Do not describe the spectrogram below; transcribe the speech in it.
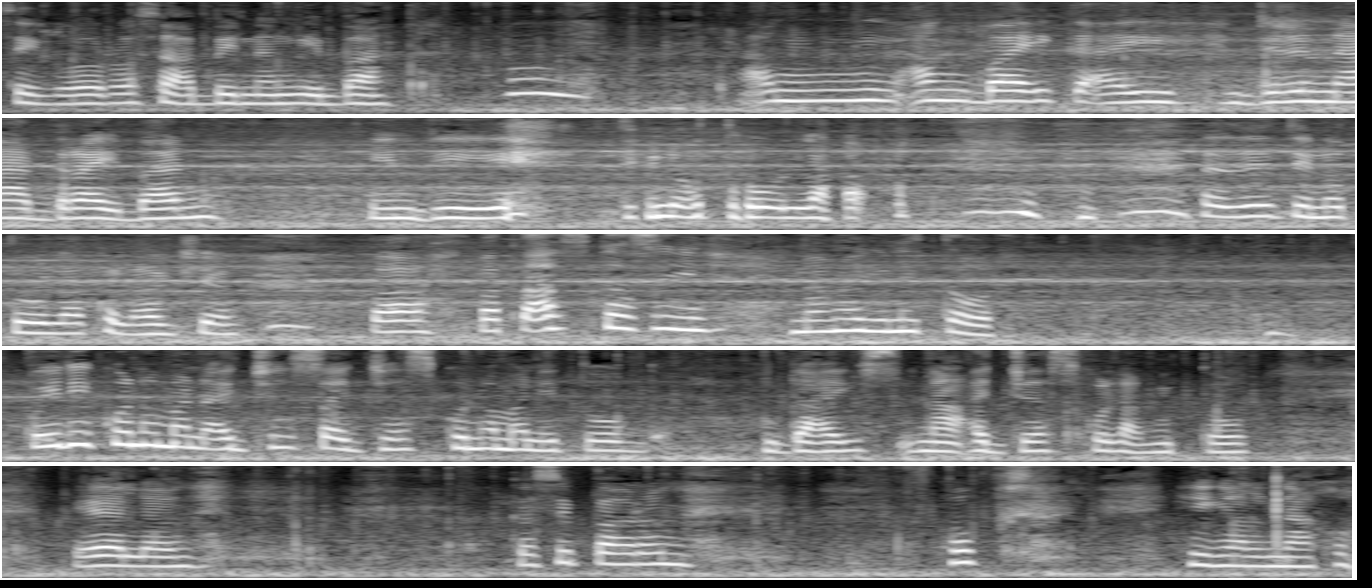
Siguro sabi ng iba "Hmm, ang ang bike ay dinadrivean hindi tinutulak kasi tinutulak ko lang siya. Pa, pataas kasi na ngayon ito. Pwede ko naman adjust adjust ko naman ito guys. Na-adjust ko lang ito. Kaya lang kasi parang oops hingal na ako.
